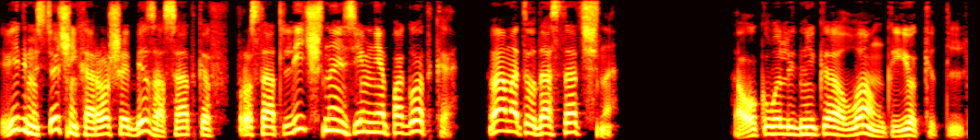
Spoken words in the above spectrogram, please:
Видимость очень хорошая, без осадков. Просто отличная зимняя погодка. Вам этого достаточно?» «А около ледника Лаунг-Йокютль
